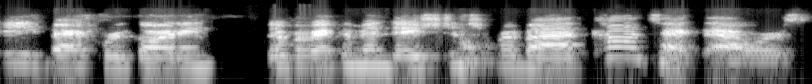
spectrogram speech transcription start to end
feedback regarding the recommendation to provide contact hours.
